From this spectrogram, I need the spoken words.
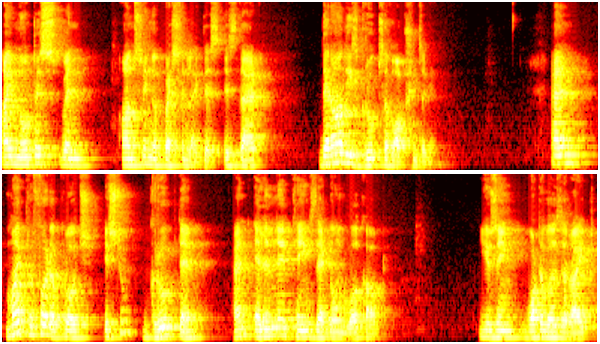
I notice when answering a question like this is that there are these groups of options again. And my preferred approach is to group them and eliminate things that don't work out using whatever is the right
